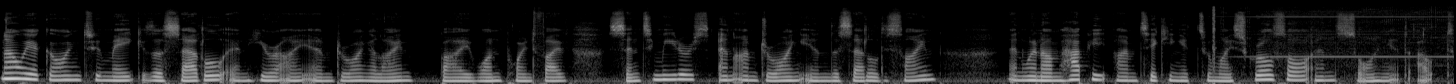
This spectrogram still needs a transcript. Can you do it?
Now we are going to make the saddle and here I am drawing a line by 1.5 centimeters and I'm drawing in the saddle design and when I'm happy I'm taking it to my scroll saw and sawing it out.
